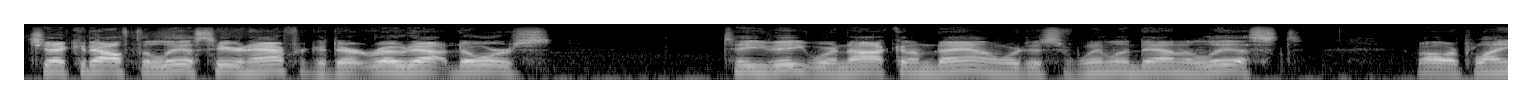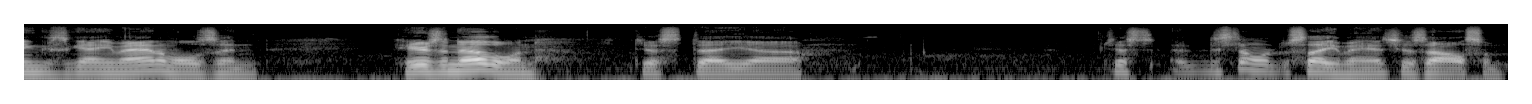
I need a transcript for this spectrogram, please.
check it off the list here in Africa. Dirt Road Outdoors TV. We're knocking them down. We're just whittling down the list of all our plains game animals. And here's another one. Just a, uh, just, just don't what to say, man. It's just awesome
